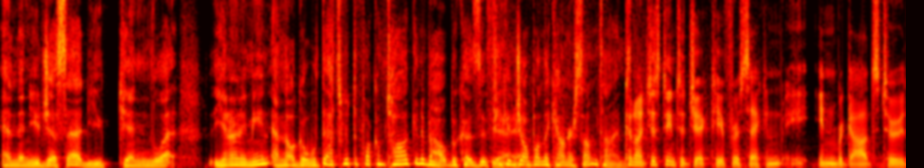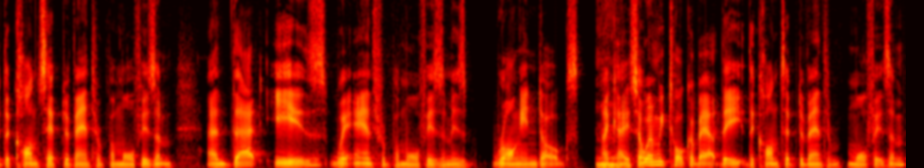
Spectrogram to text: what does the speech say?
And then you just said you can let, you know what I mean? And they'll go, well, that's what the fuck I'm talking about because if he Yeah, could yeah. jump on the counter sometimes. Can I just interject here for a second in regards to the concept of anthropomorphism? And that is where anthropomorphism is wrong in dogs. Mm-hmm. Okay, so when we talk about the, the concept of anthropomorphism,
